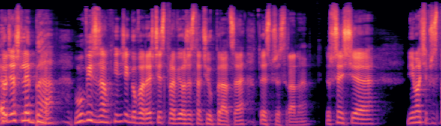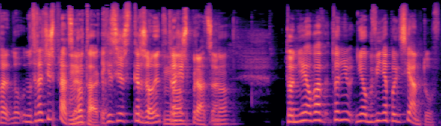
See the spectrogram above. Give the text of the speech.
Chociaż Leba mówi, że zamknięcie go w areszcie sprawiło, że stracił pracę, to jest przesrane. W sensie, nie macie przez... No, no tracisz pracę. No tak. Jak jesteś oskarżony, to tracisz pracę. No. To, nie, obaw- to nie, nie obwinia policjantów.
